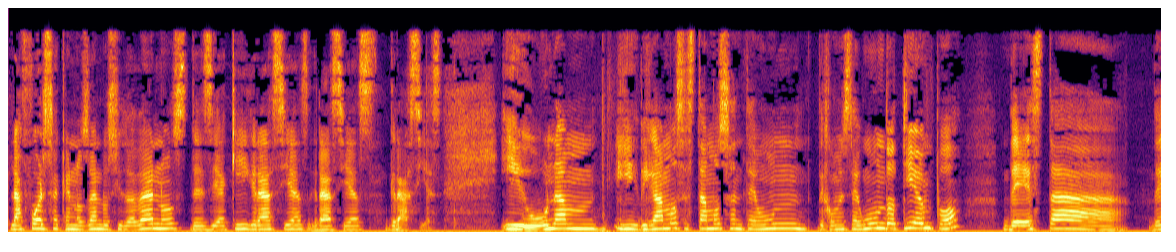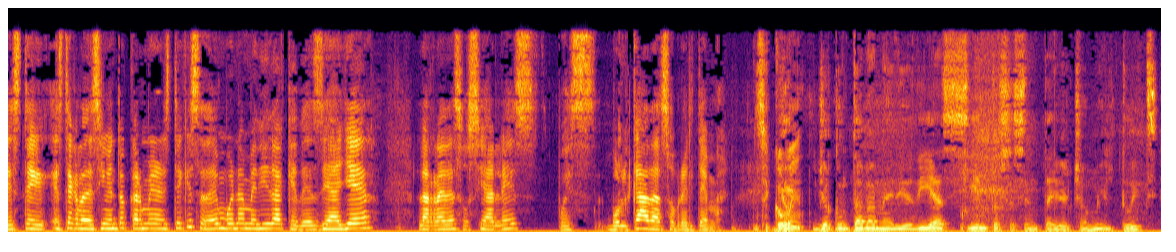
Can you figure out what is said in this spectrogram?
la fuerza que nos dan los ciudadanos. Desde aquí, gracias, gracias, gracias y una y digamos estamos ante un de como el segundo tiempo de esta de este este agradecimiento a Carmen Aristegui se da en buena medida que desde ayer las redes sociales pues volcadas sobre el tema. Se Yo, comen. yo contaba a mediodía 168 mil tweets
